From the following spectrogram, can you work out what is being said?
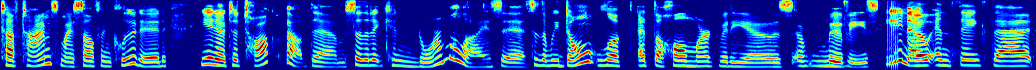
tough times, myself included, you know, to talk about them so that it can normalize it, so that we don't look at the Hallmark videos or movies, you know, and think that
